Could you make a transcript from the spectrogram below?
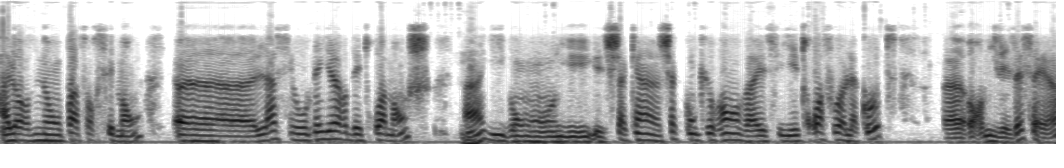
Alors non, pas forcément. Euh, là, c'est au meilleur des trois manches. Hein, ils vont, ils- chacun, chaque concurrent va essayer trois fois la côte, euh, hormis les essais. Hein,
